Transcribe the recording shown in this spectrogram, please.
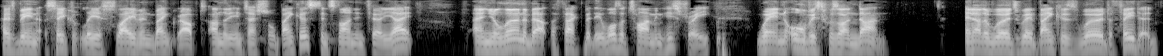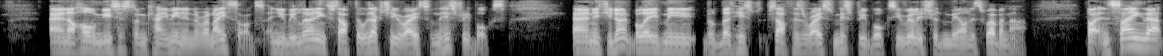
has been secretly a slave and bankrupt under the international bankers since 1938. And you'll learn about the fact that there was a time in history when all this was undone. In other words, where bankers were defeated and a whole new system came in in the Renaissance, and you'll be learning stuff that was actually erased from the history books. And if you don't believe me that stuff is erased from history books, you really shouldn't be on this webinar. But in saying that,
